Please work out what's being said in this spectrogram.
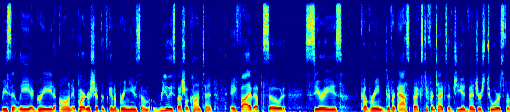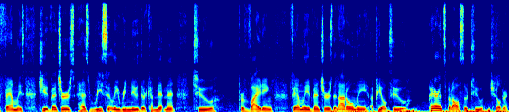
recently agreed on a partnership that's going to bring you some really special content, a five episode series covering different aspects, different types of G Adventures tours for families. G Adventures has recently renewed their commitment to providing family adventures that not only appeal to parents but also to children.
